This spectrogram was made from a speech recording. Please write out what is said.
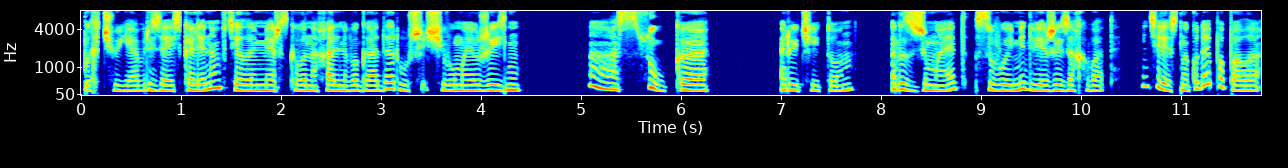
Пыхчу я, врезаясь коленом в тело мерзкого нахального гада, рушащего мою жизнь. «А, сука!» — рычит он, разжимает свой медвежий захват. Интересно, куда я попала?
